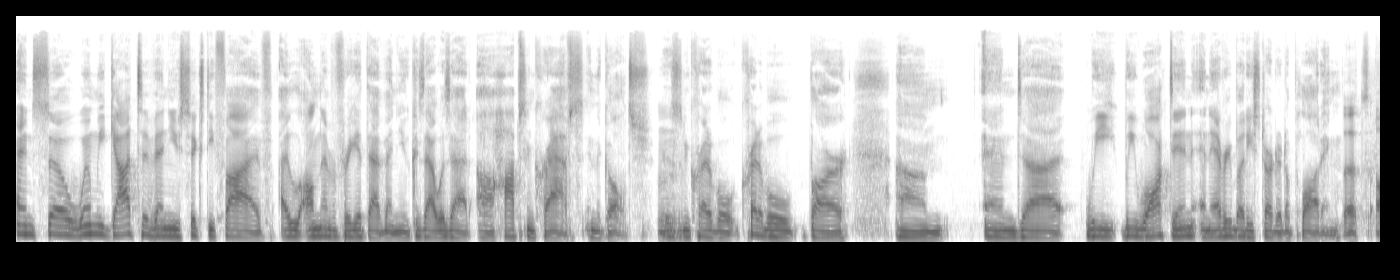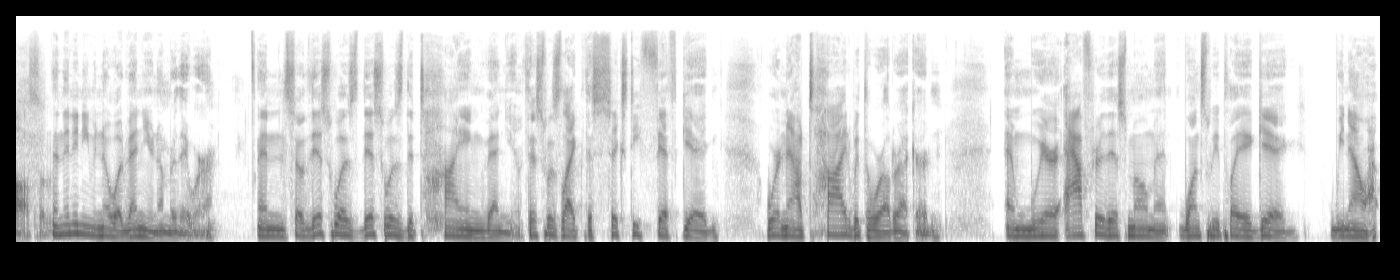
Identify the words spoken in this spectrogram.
And so when we got to venue 65 I, will never forget that venue because that was at uh, hops and crafts in the gulch. It was an incredible incredible bar um, and uh, we we walked in and everybody started applauding. That's awesome. and they didn't even know what venue number they were. And so this was this was the tying venue. This was like the 65th gig. We're now tied with the world record. And we're after this moment, once we play a gig, we now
